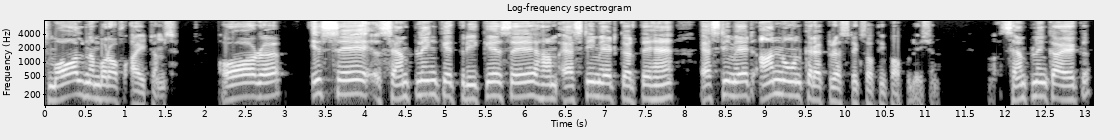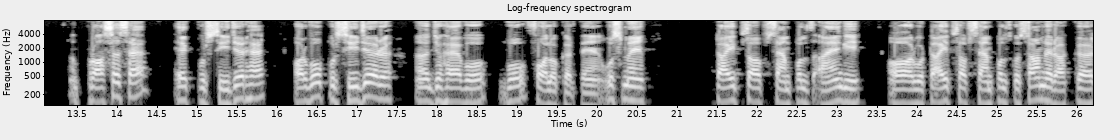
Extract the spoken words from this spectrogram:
small number of items और इससे सैंपलिंग के तरीके से हम एस्टिमेट करते हैं, estimate unknown characteristics of the population. Sampling का एक प्रोसेस है, एक प्रोसीजर है, और वो प्रोसीजर जो है वो वो फॉलो करते हैं। उसमें टाइप्स ऑफ़ सैंपल्स आएँगी, और वो टाइप्स ऑफ़ सैंपल्स को सामने रखकर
